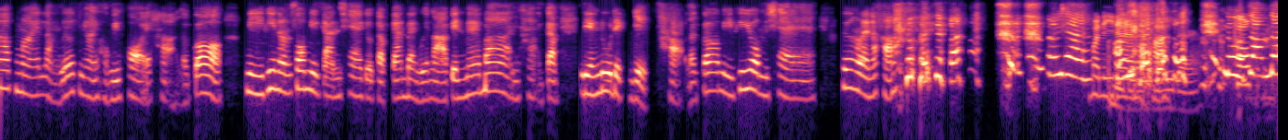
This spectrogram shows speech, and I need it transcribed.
มากมายหลังเลิกงานของพี่พลอยค่ะ แล้วก็มีพี่น้ำส้มมีการแชร์เกี่ยวกับการแบ่งเวลาเป็นแม่บ้านค่ะกับเลี้ยงดูเด็กๆค่ะ แล้วก็มีพี่ยมแชร์เรื่องอะไรนะคะไม่ใช่มณีแดงเหรอคะสีแดงหนูจำได้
